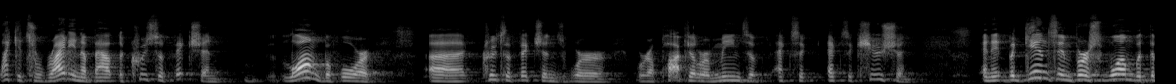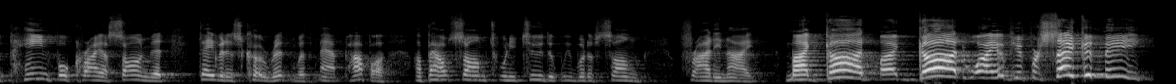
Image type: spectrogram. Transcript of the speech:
like it's writing about the crucifixion long before uh, crucifixions were, were a popular means of exe- execution. And it begins in verse 1 with the painful cry, a song that David has co written with Matt Papa about Psalm 22 that we would have sung Friday night. My God, my God, why have you forsaken me?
